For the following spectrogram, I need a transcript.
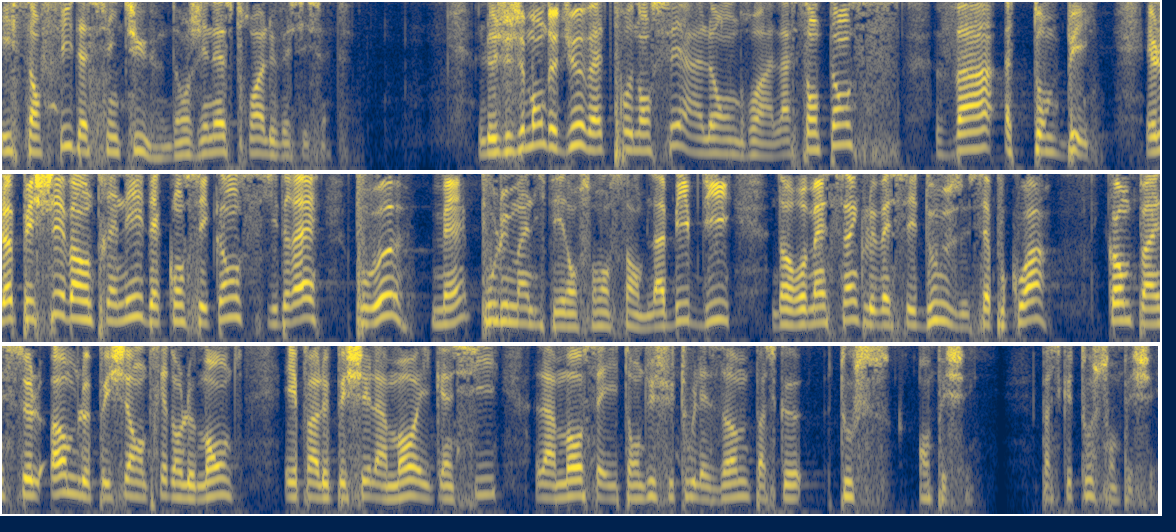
il s'enfuit des ceintures, dans Genèse 3, le verset 7. Le jugement de Dieu va être prononcé à l'endroit. La sentence va tomber. Et le péché va entraîner des conséquences, je dirais, pour eux, mais pour l'humanité dans son ensemble. La Bible dit dans Romains 5, le verset 12, c'est pourquoi, comme par un seul homme, le péché est entré dans le monde, et par le péché la mort, et qu'ainsi la mort s'est étendue sur tous les hommes, parce que tous ont péché. Parce que tous ont péché.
